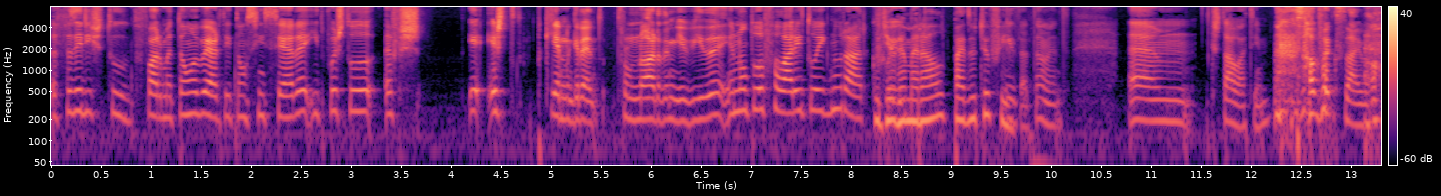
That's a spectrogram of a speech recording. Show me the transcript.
a fazer isto tudo de forma tão aberta e tão sincera e depois estou a fech- este pequeno, grande pormenor da minha vida, eu não estou a falar e estou a ignorar. O foi- Diogo Amaral, pai do teu filho. Exatamente. Um, que está ótimo, só para que saibam.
